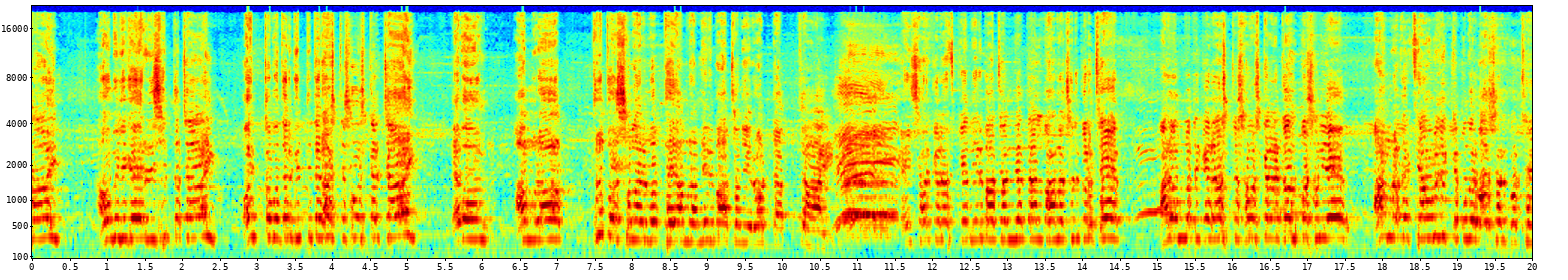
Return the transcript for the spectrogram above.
চাই, আওয়ামী লীগের নিষিদ্ধ চাই, ঐক্যমতের ভিত্তিতে রাষ্ট্র সংস্কার চাই, এবং আমরা দ্রুত সময়ের মধ্যে আমরা নির্বাচনী রোডম্যাপ চাই। এই সরকার আজকে নির্বাচন নিয়ে তাল শুরু করেছে। আর অন্যদিকে রাষ্ট্র সংস্কারের গল্প শুনিয়ে আমরা দেখছি আওয়ামী লীগকে পুনর্বাসন করছে।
